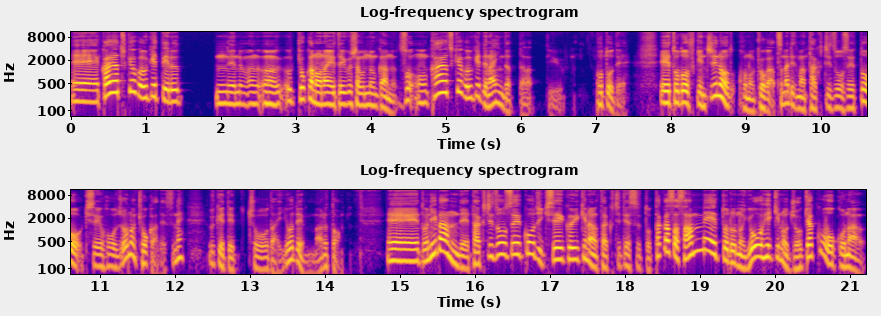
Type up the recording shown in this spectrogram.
えー、開発許可を受けている、許可の内容提供者うんぬん。かんぬん開発許可を受けてないんだったらっていう。ことで、えー、都道府県知事のこの許可つまりま宅地造成等規制法上の許可ですね受けてちょうだいよで丸と。えー、と2番で宅地造成工事規制区域内の宅地ですと高さ3メートルの擁壁の除却を行う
